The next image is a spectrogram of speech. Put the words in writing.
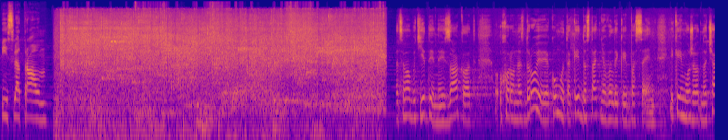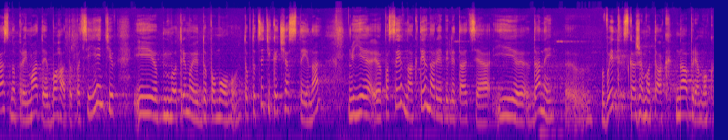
після травм. Це, мабуть, єдиний заклад охорони здоров'я, в якому такий достатньо великий басейн, який може одночасно приймати багато пацієнтів і отримують допомогу. Тобто це тільки частина, є е, пасивна, активна реабілітація, і е, даний е, вид, скажімо так, напрямок,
